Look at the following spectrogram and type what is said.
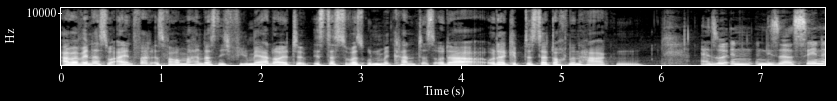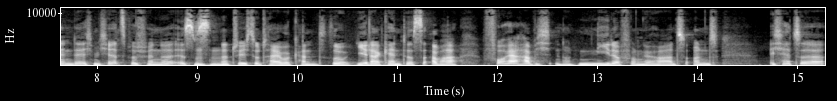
Aber wenn das so einfach ist, warum machen das nicht viel mehr Leute? Ist das so was Unbekanntes oder, oder gibt es da doch einen Haken? Also in, in dieser Szene, in der ich mich jetzt befinde, ist es mhm. natürlich total bekannt. So, jeder kennt es. Aber vorher habe ich noch nie davon gehört. Und ich hätte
